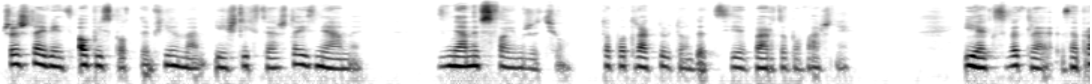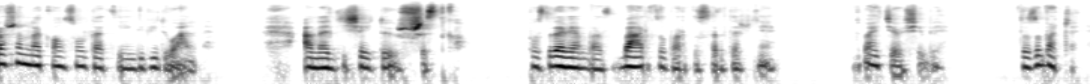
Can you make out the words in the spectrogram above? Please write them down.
Przeczytaj więc opis pod tym filmem, jeśli chcesz tej zmiany, zmiany w swoim życiu, to potraktuj tę decyzję bardzo poważnie. I jak zwykle zapraszam na konsultacje indywidualne. A na dzisiaj to już wszystko. Pozdrawiam Was bardzo, bardzo serdecznie. Dbajcie o siebie. Do zobaczenia.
